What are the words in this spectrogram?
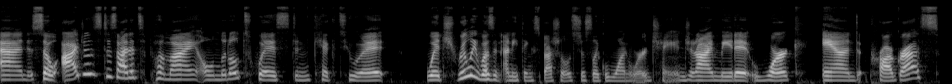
And so I just decided to put my own little twist and kick to it which really wasn't anything special. It's just like one word change. And I made it work and progress,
